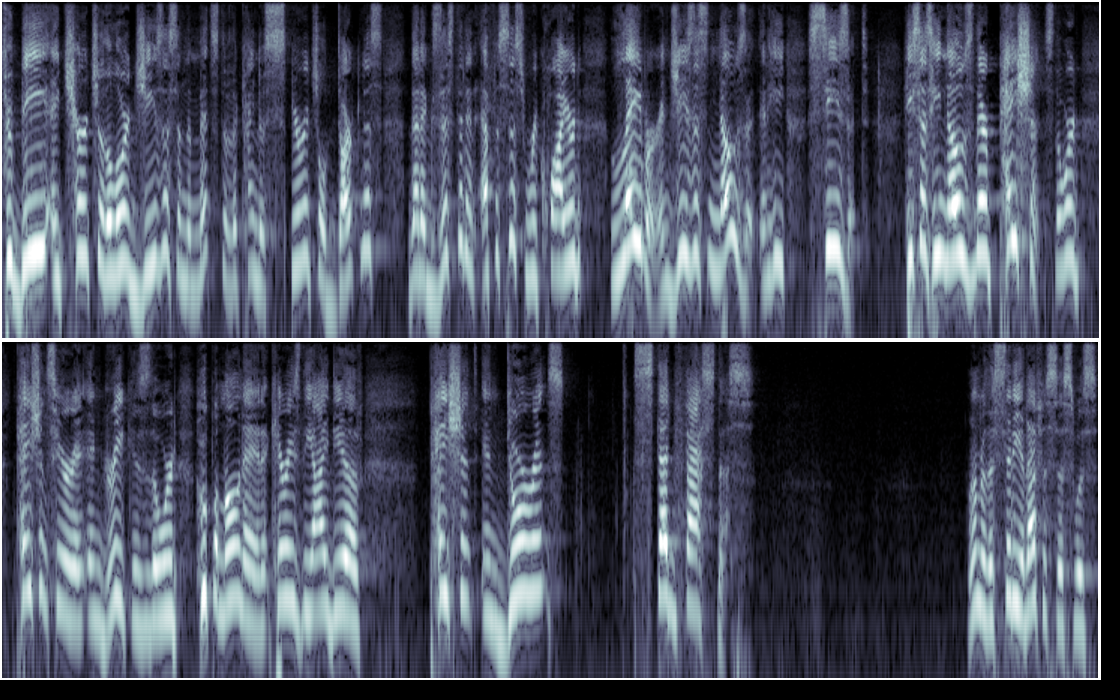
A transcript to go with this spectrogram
To be a church of the Lord Jesus in the midst of the kind of spiritual darkness that existed in Ephesus required labor, and Jesus knows it and he sees it. He says he knows their patience. The word patience here in, Greek is the word hupomone, and it carries the idea of patient endurance, steadfastness. Remember, the city of Ephesus was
